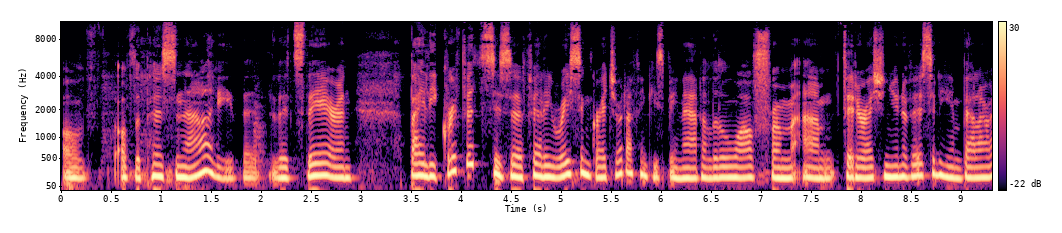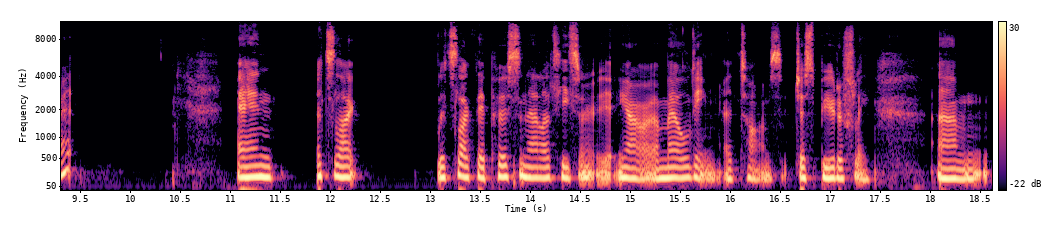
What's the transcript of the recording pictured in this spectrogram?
of of the personality that that's there. And Bailey Griffiths is a fairly recent graduate. I think he's been out a little while from um, Federation University in Ballarat, and it's like it's like their personalities are you know are melding at times just beautifully. Um,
